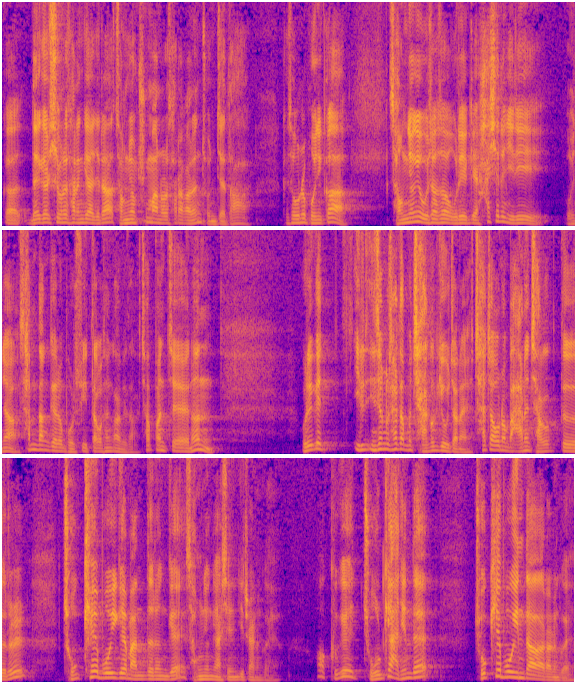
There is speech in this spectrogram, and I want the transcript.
그러니까 내 결심으로 사는 게 아니라 성령 충만으로 살아가는 존재다. 그래서 오늘 보니까 성령이 오셔서 우리에게 하시는 일이 뭐냐? 3단계로 볼 수 있다고 생각합니다. 첫 번째는 우리에게 인생을 살다 보면 자극이 오잖아요. 찾아오는 많은 자극들을 좋게 보이게 만드는 게 성령이 하시는 일이라는 거예요. 어, 그게 좋을 게 아닌데 좋게 보인다라는 거예요.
